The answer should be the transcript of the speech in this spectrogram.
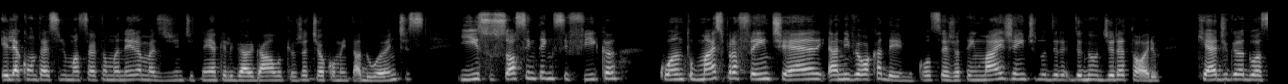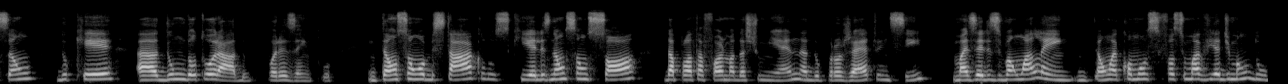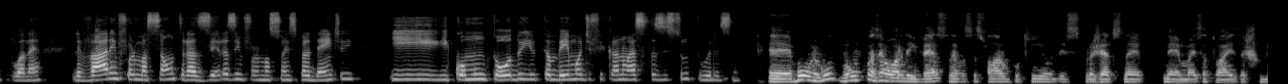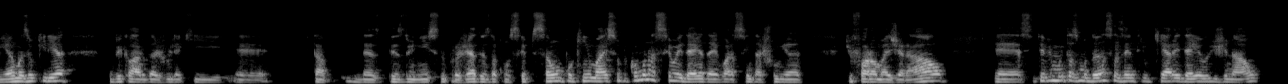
ele acontece de uma certa maneira, mas a gente tem aquele gargalo que eu já tinha comentado antes, e isso só se intensifica quanto mais para frente é a nível acadêmico, ou seja, tem mais gente no, dire no diretório que é de graduação do que uh, de um doutorado, por exemplo. Então, são obstáculos que eles não são só da plataforma da Xumien, né, do projeto em si, mas eles vão além. Então, é como se fosse uma via de mão dupla, né? Levar a informação, trazer as informações para dentro e, e, e, como um todo e também modificando essas estruturas. Né? É, bom, vou, vamos fazer a ordem inversa, né? Vocês falaram um pouquinho desses projetos né, né mais atuais da Xumian, mas eu queria ouvir, claro, da Júlia que é, está né, desde o início do projeto, desde a concepção, um pouquinho mais sobre como nasceu a ideia daí agora sim da Xumian de forma mais geral, é, se teve muitas mudanças entre o que era a ideia original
